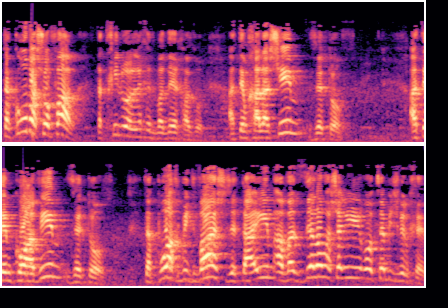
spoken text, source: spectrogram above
תקעו בשופר, תתחילו ללכת בדרך הזאת. אתם חלשים, זה טוב. אתם כואבים, זה טוב. תפוח בדבש זה טעים, אבל זה לא מה שאני רוצה בשבילכם.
